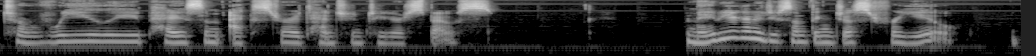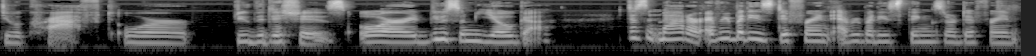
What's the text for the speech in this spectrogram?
to really pay some extra attention to your spouse. Maybe you're going to do something just for you do a craft or do the dishes or do some yoga. It doesn't matter. Everybody's different, everybody's things are different.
